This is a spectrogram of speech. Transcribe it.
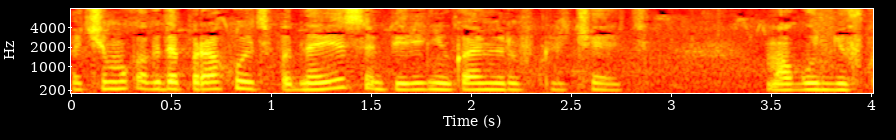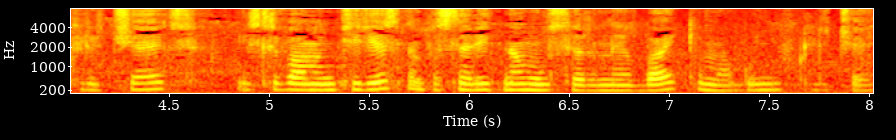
Почему, когда проходите под навесом, переднюю камеру включаете? Могу не включать. Если вам интересно посмотреть на мусорные баки, могу не включать.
